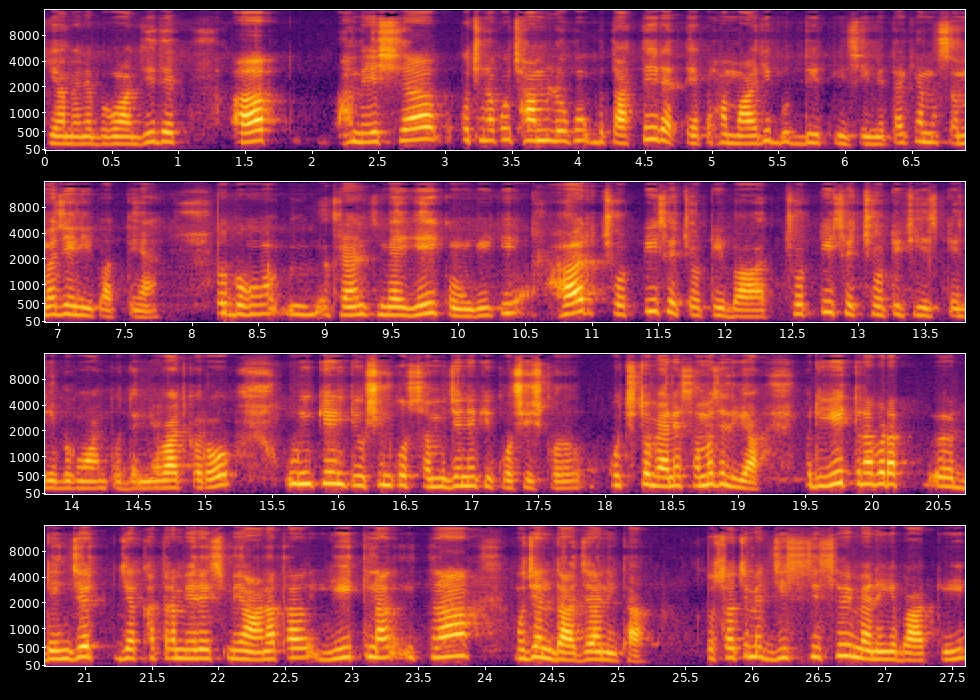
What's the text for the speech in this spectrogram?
किया मैंने। भगवान जी, देख, आप हमेशा कुछ ना कुछ हम लोगों को बताते ही रहते हैं, पर हमारी बुद्धि इतनी सीमित है कि हम समझ ही नहीं पाते हैं। तो फ्रेंड्स, मैं यही कहूँगी कि हर छोटी से छोटी बात, छोटी से छोटी चीज़ के लिए भगवान को धन्यवाद करो। उनके इंट्यूशन को समझने की कोशिश करो। कुछ तो मैंने समझ लिया, पर ये इतना बड़ा डेंजर या खतरा मेरे इसमें आना था, ये इतना इतना मुझे अंदाज़ा नहीं था। तो सच में जिस चीज़ से भी मैंने ये बात की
